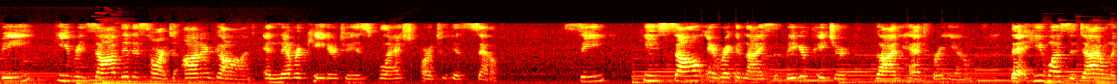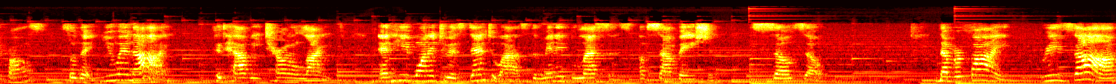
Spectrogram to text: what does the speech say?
B, he resolved in his heart to honor God and never cater to his flesh or to himself. See, he saw and recognized the bigger picture God had for him, that he wants to die on the cross so that you and I could have eternal life. And he wanted to extend to us the many blessings of salvation. So, so. Number five, Resolve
